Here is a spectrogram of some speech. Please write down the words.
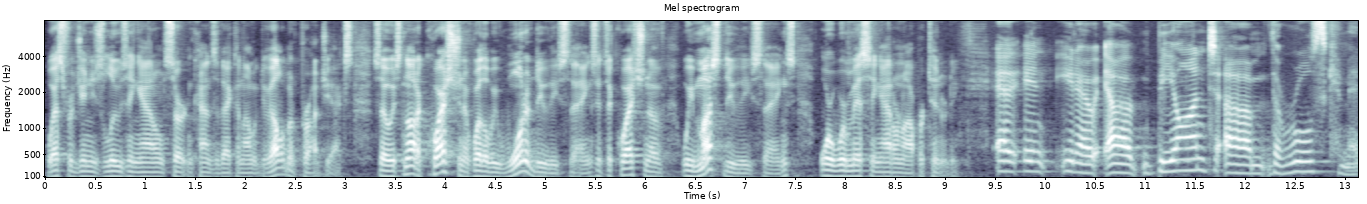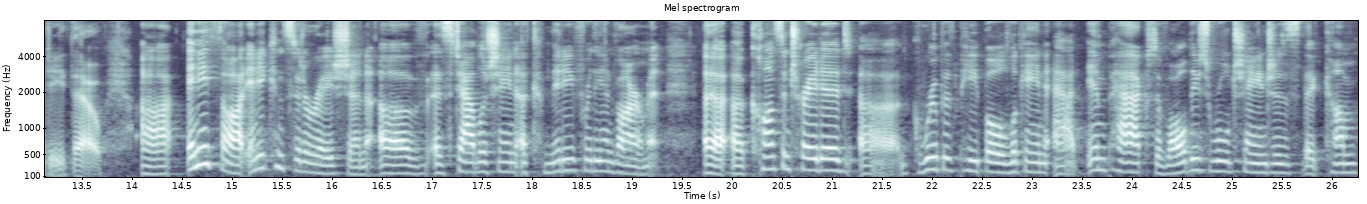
West Virginia is losing out on certain kinds of economic development projects. So it's not a question of whether we want to do these things; it's a question of we must do these things, or we're missing out on opportunity. Uh, in, you know, uh, beyond um, the rules committee, though, uh, any thought, any consideration of establishing a committee for the environment, a, a concentrated uh, group of people looking at impacts of all these rule changes that come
